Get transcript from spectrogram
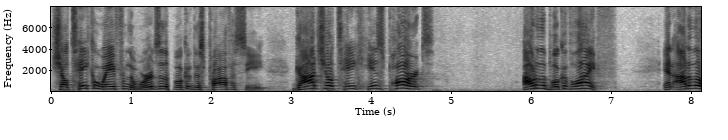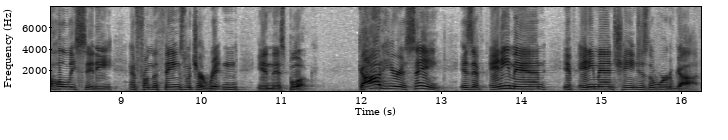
shall take away from the words of the book of this prophecy, God shall take his part out of the book of life and out of the holy city and from the things which are written in this book. God here is saying is if any man if any man changes the word of God,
